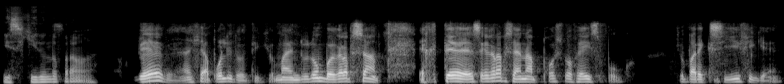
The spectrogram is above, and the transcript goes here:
Ισχύει το πράγμα; Βέβαια, έχει απόλυτο δίκιο. Μα εν τούτο που έγραψα, εχθές έγραψα ένα post στο facebook και παρεξηγήθηκε,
